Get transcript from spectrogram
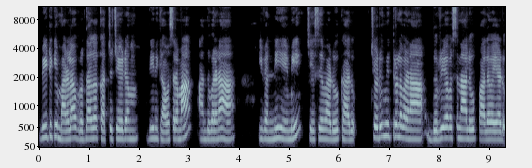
వీటికి మరలా వృధాగా ఖర్చు చేయడం దీనికి అవసరమా? అందువలన ఇవన్నీ ఏమీ చేసేవాడు కాదు. చెడు మిత్రుల వలన దుర్వ్యవసనాలు పాలవయ్యాడు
